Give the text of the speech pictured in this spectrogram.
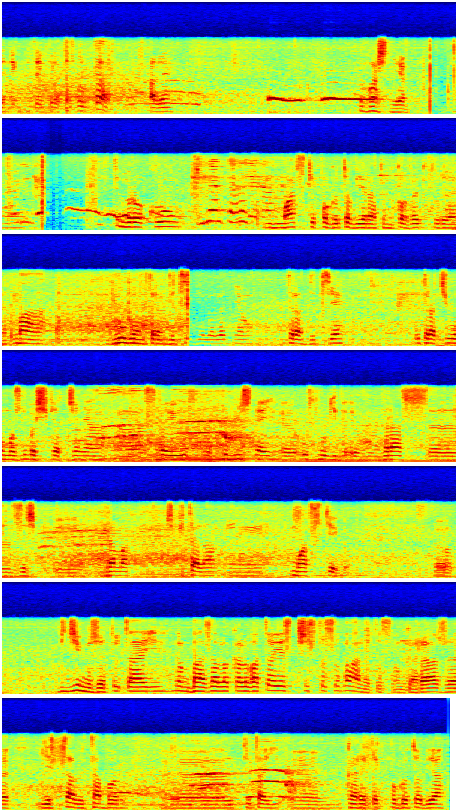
Zenek tutaj pracował, tak, ale no właśnie, w tym roku Mławskie Pogotowie Ratunkowe, które ma długą tradycję, wieloletnią tradycję, utraciło możliwość świadczenia e, swojej us- publicznej e, usługi wraz e, ze, w ramach szpitala mm, Mławskiego. Widzimy, że tutaj no, baza lokalowa to jest przystosowane, to są garaże, jest cały tabor e, tutaj e, karetek pogotowia, e,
